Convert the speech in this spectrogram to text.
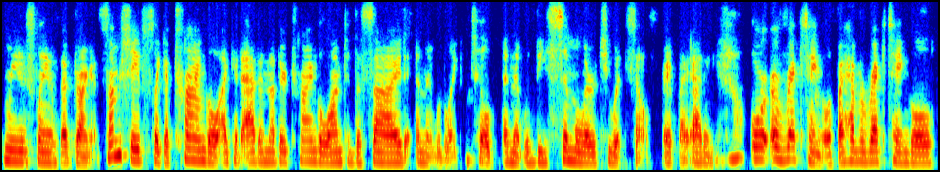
for me to explain without drawing it. Some shapes, like a triangle, I could add another triangle onto the side and it would like tilt and it would be similar to itself, right? By adding, mm-hmm. or a rectangle. If I have a rectangle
